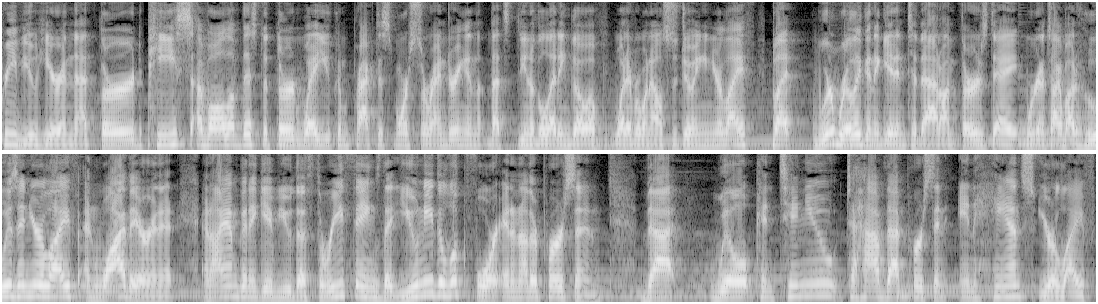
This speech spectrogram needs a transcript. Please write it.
preview here in that third piece of all of this, the third way you can practice more surrendering, and that's, you know, the letting go of what everyone else is doing in your life. But we're really going to get into that on Thursday. We're going to talk about who is in your life and why they are in it. And I am going to give you the three things that you need to look for in another person that will continue to have that person enhance your life,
